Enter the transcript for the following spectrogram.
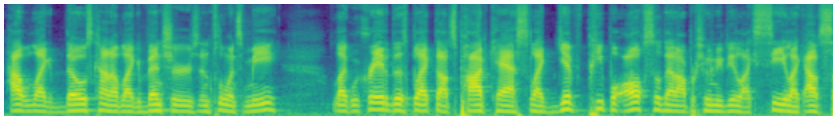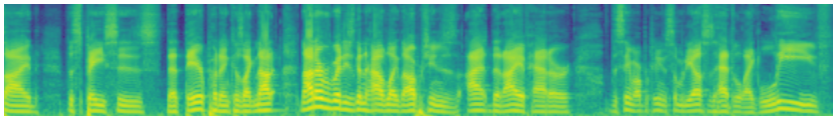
how like those kind of like ventures influence me, like we created this Black Thoughts podcast, like give people also that opportunity to like see like outside the spaces that they're put in, because like not not everybody's gonna have like the opportunities I that I have had or the same opportunity somebody else has had to like leave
